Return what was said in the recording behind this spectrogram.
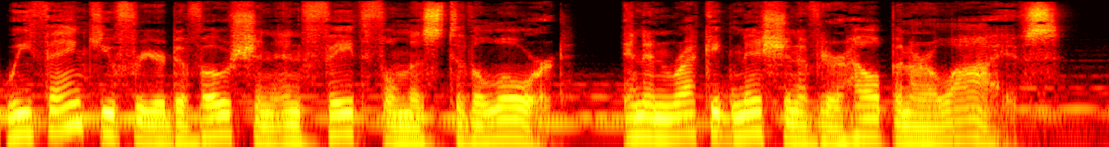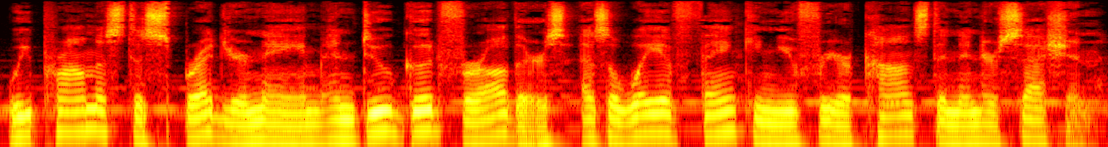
We thank you for your devotion and faithfulness to the Lord, and in recognition of your help in our lives, we promise to spread your name and do good for others as a way of thanking you for your constant intercession.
